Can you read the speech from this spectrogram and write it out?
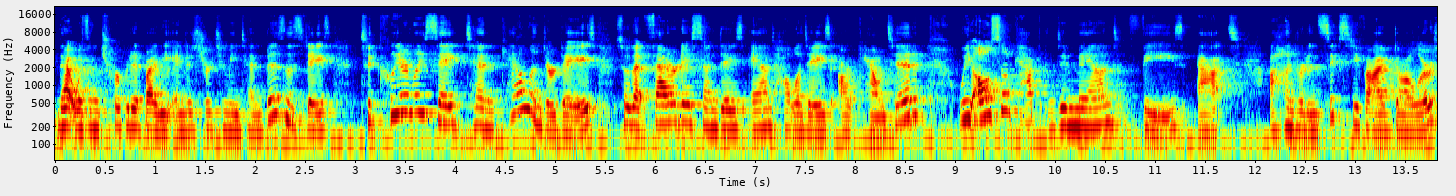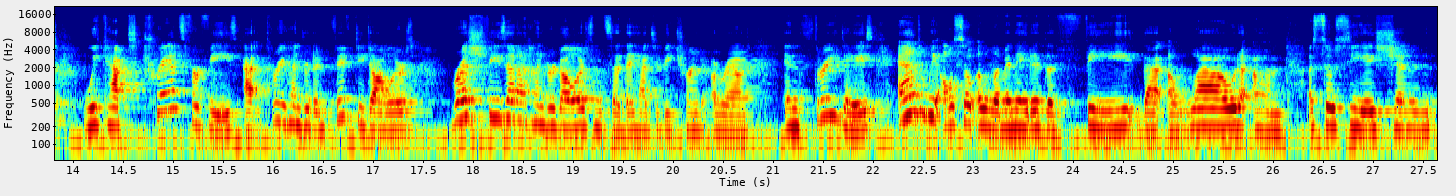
That was interpreted by the industry to mean 10 business days to clearly say 10 calendar days so that Saturdays, Sundays, and holidays are counted. We also capped demand fees at $165. We kept transfer fees at $350, rush fees at $100 and said they had to be turned around in three days. And we also eliminated the fee that allowed um, association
